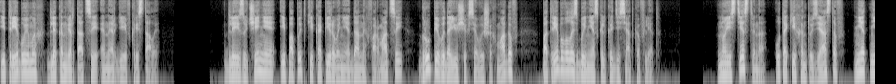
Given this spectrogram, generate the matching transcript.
и требуемых для конвертации энергии в кристаллы. Для изучения и попытки копирования данных формаций группе выдающихся высших магов потребовалось бы несколько десятков лет. Но естественно, у таких энтузиастов нет ни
